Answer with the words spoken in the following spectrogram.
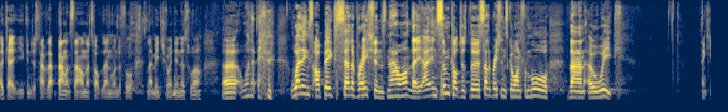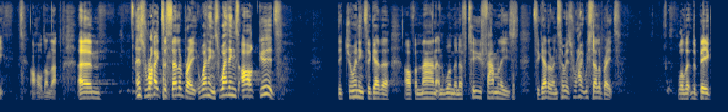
Okay, you can just have that. Balance that on the top then, wonderful. Let me join in as well. Uh, weddings are big celebrations now, aren't they? Uh, in some cultures, the celebrations go on for more than a week. Thank you. I'll hold on that. Um, it's right to celebrate weddings. Weddings are good. The joining together of a man and woman, of two families together. And so it's right we celebrate. Well, the, the big,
